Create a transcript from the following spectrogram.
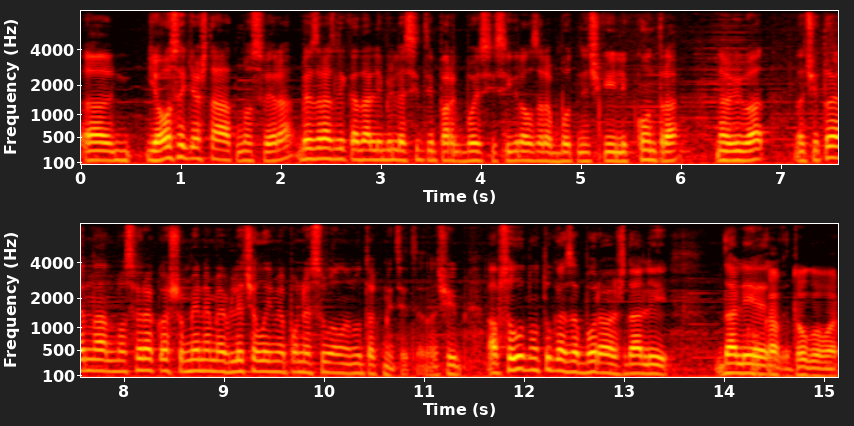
ја осеќаш таа атмосфера, без разлика дали биле City Park Boys и си играл за работнички или контра навиваат, Значи тоа е една атмосфера која што мене ме влечела и ме понесувала на утакмиците. Значи апсолутно тука забораваш дали дали е Какав договор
